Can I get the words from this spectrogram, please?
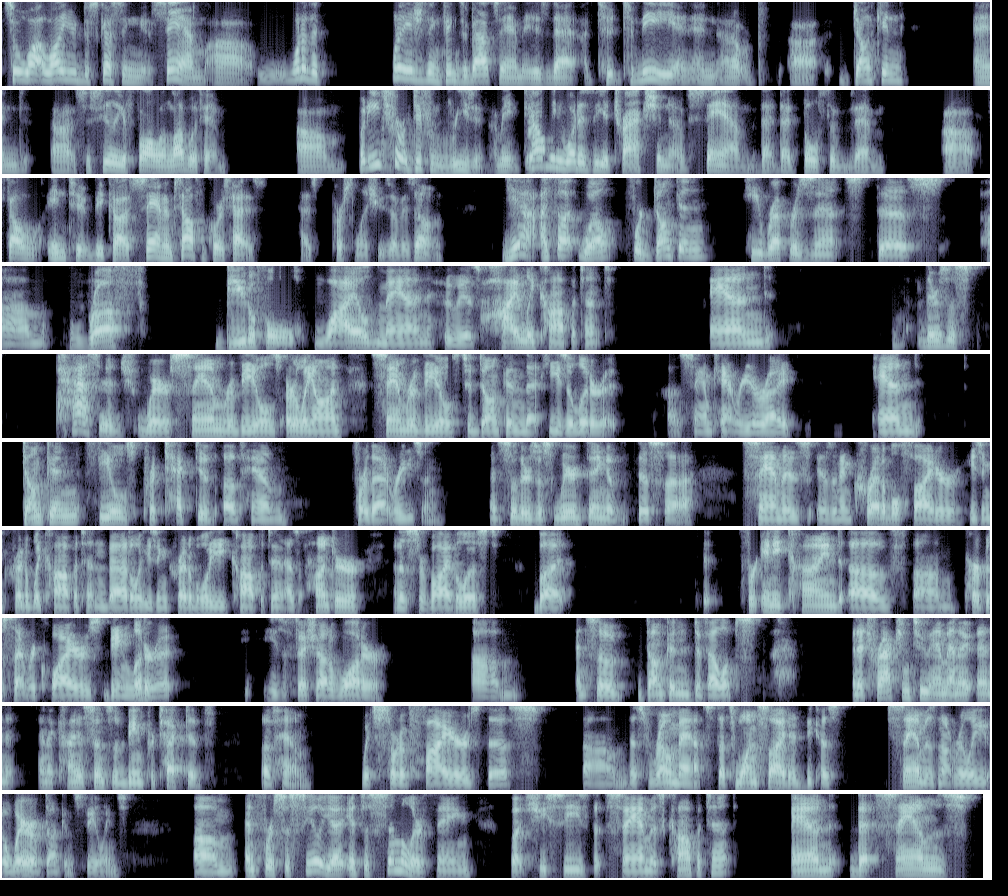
So while while you're discussing Sam, uh, one of the one of the interesting things about Sam is that to to me and and uh, uh Duncan and uh, Cecilia fall in love with him, um, but each for a different reason. I mean, tell me what is the attraction of Sam that that both of them uh, fell into? Because Sam himself, of course, has has personal issues of his own. Yeah, I thought. Well, for Duncan, he represents this um, rough, beautiful, wild man who is highly competent, and there's this passage where Sam reveals early on, Sam reveals to Duncan that he's illiterate. Uh, Sam can't read or write. And Duncan feels protective of him for that reason. And so there's this weird thing of this uh, Sam is is an incredible fighter. He's incredibly competent in battle. He's incredibly competent as a hunter and a survivalist. But for any kind of um, purpose that requires being literate, he's a fish out of water. Um, and so Duncan develops an attraction to him and a, and, and a kind of sense of being protective of him, which sort of fires this um, this romance that's one sided because Sam is not really aware of Duncan's feelings. Um, and for Cecilia, it's a similar thing, but she sees that Sam is competent and that Sam's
